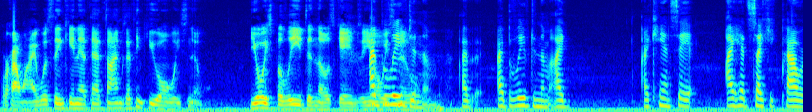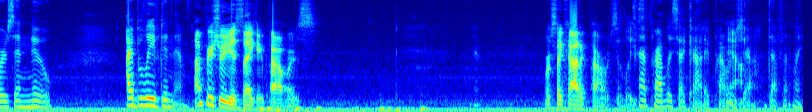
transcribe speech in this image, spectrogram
or how I was thinking at that time, because I think you always knew. You always believed in those games. And you I always believed knew. in them. I, I believed in them. I, I can't say I had psychic powers and knew. I believed in them. I'm pretty sure you had psychic powers. Or psychotic powers, at least. I probably psychotic powers. Yeah. Yeah, definitely.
